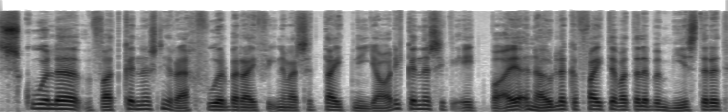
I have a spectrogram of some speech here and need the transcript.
skole wat kinders nie reg voorberei vir universiteit nie. Ja, die kinders het baie inhoudelike feite wat hulle bemeester het,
